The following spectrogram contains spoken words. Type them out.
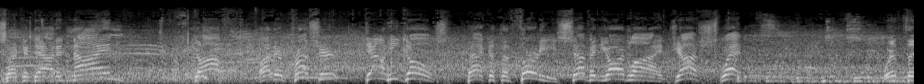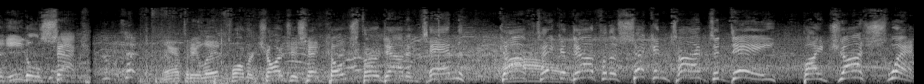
Second down at nine. Goff under pressure. Down he goes. Back at the 37 yard line. Josh Sweat with the Eagles sack. Anthony Lynn, former Chargers head coach, third down and 10. Goff taken down for the second time today by Josh Sweat.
